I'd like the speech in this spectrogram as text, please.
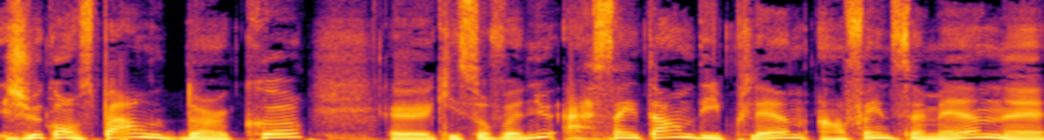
je veux qu'on se parle d'un cas euh, qui est survenu à Sainte-Anne-des-Plaines en fin de semaine. Euh,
